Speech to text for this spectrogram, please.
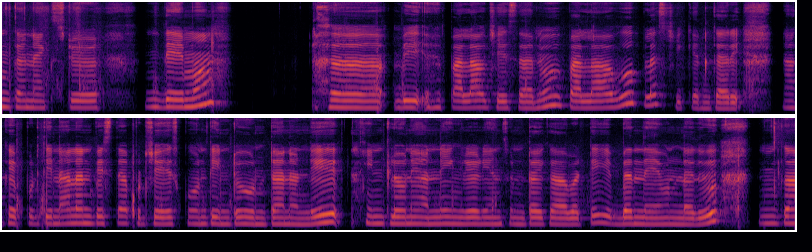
ఇంకా నెక్స్ట్ ఇదేమో పలావ్ చేశాను. Pulao plus chicken curry. నాకు ఎప్పుడు తినాలనిపిస్తే అప్పుడు చేసుకొని తింటూ ఉంటానండి. ఇంట్లోనే అన్ని ఇంగ్రీడియంట్స్ ఉంటాయి కాబట్టి ఇబ్బంది ఏముండదు ఇంకా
